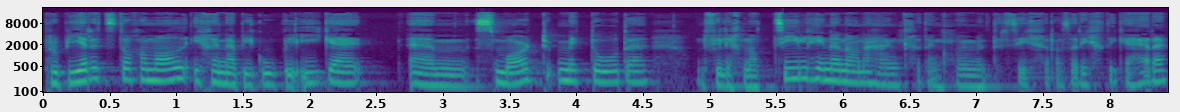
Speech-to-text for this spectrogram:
probiert es doch einmal. Ich kann auch bei Google eingeben, ähm, Smart-Methode und vielleicht noch Ziel hinten anhängen, dann kommen wir sicher als Richtige her.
